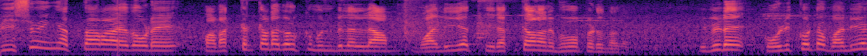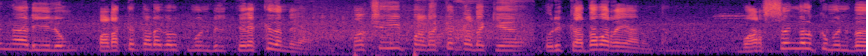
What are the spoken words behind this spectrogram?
വിഷു ഇങ്ങെത്താറായതോടെ പടക്കക്കടകൾക്ക് മുൻപിലെല്ലാം വലിയ തിരക്കാണ് അനുഭവപ്പെടുന്നത്. ഇവിടെ കോഴിക്കോട്ടെ വലിയങ്ങാടിയിലും പടക്കക്കടകൾക്ക് മുൻപിൽ തിരക്ക് തന്നെയാണ്. പക്ഷേ ഈ പടക്കക്കടയ്ക്ക് ഒരു കഥ പറയാനുണ്ട്. വർഷങ്ങൾക്ക് മുൻപ്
